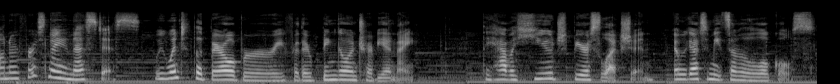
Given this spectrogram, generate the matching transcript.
On our first night in Estes, we went to the Barrel Brewery for their bingo and trivia night. They have a huge beer selection, and we got to meet some of the locals.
